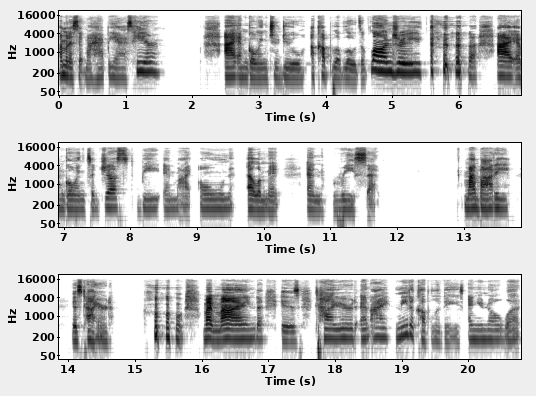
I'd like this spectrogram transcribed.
I'm going to sit my happy ass here. I am going to do a couple of loads of laundry. I am going to just be in my own element and reset. My body is tired. my mind is tired and I need a couple of days. And you know what?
